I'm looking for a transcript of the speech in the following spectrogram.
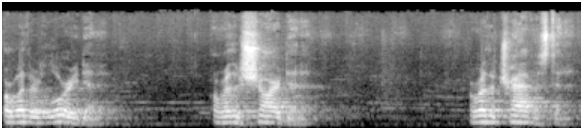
or whether Lori did it or whether Shar did it or whether Travis did it.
